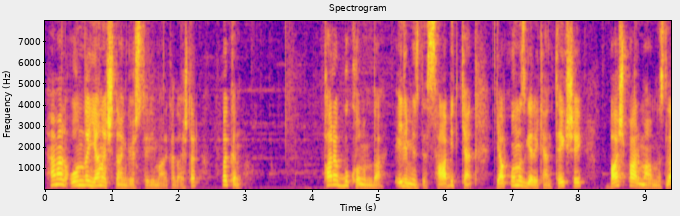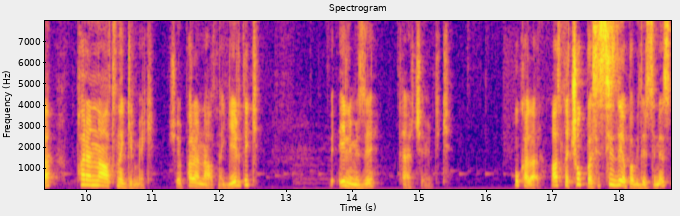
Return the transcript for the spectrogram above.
Hemen onu da yan açıdan göstereyim arkadaşlar. Bakın para bu konumda elimizde sabitken yapmamız gereken tek şey baş parmağımızla paranın altına girmek. Şöyle paranın altına girdik ve elimizi ters çevirdik. Bu kadar. Aslında çok basit. Siz de yapabilirsiniz.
